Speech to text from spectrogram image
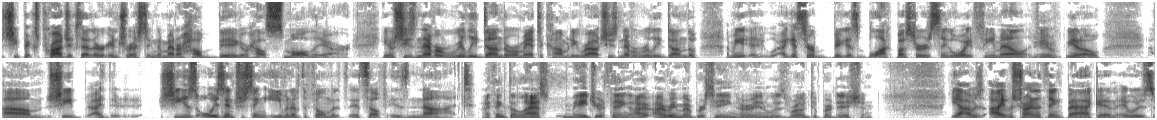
she picks projects that are interesting no matter how big or how small they are you know she's never really done the romantic comedy route she's never really done the i mean i guess her biggest blockbuster is single white female if you you know um, she I, she is always interesting even if the film itself is not I think the last major thing I, I remember seeing her in was Road to Perdition. Yeah, I was I was trying to think back, and it was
